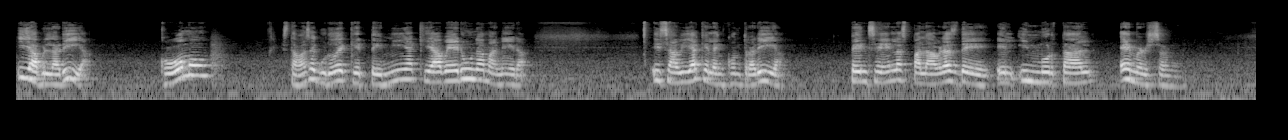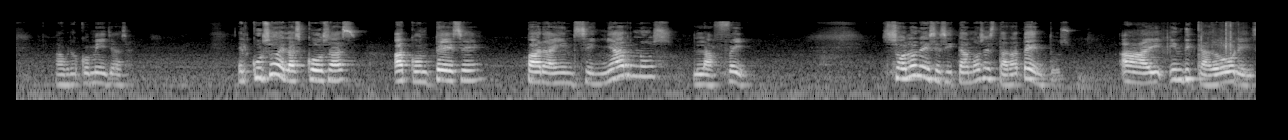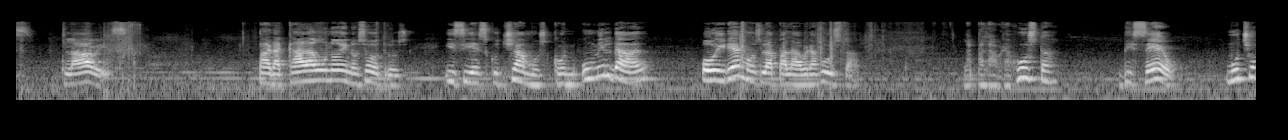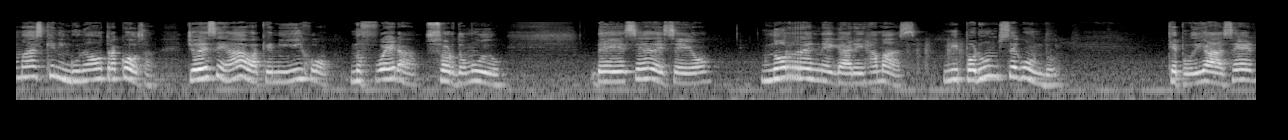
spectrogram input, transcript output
y hablaría. ¿Cómo? Estaba seguro de que tenía que haber una manera y sabía que la encontraría. Pensé en las palabras de el inmortal Emerson. Abro comillas. El curso de las cosas acontece para enseñarnos la fe. Solo necesitamos estar atentos. Hay indicadores, claves para cada uno de nosotros y si escuchamos con humildad, oiremos la palabra justa. La palabra justa, deseo, mucho más que ninguna otra cosa. Yo deseaba que mi hijo no fuera sordomudo. De ese deseo no renegaré jamás, ni por un segundo. ¿Qué podía hacer?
